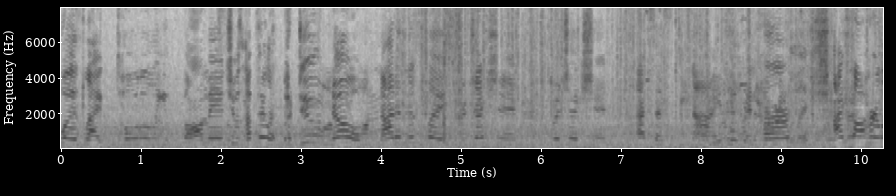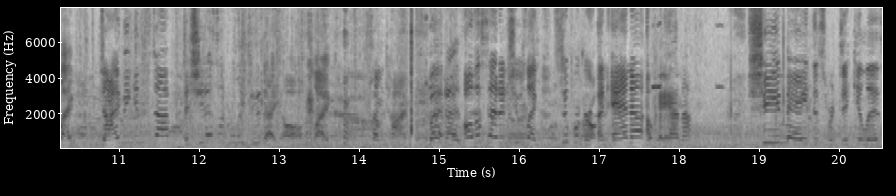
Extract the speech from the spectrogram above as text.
was like totally bombing. She was up there like Purdue, no, not in this place. Rejection, rejection. Access denied. And her, I saw her like diving and stuff, and she doesn't really do that, y'all. Like sometimes, but all of a sudden she was like Supergirl. And Anna, okay, Anna, she made this ridiculous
